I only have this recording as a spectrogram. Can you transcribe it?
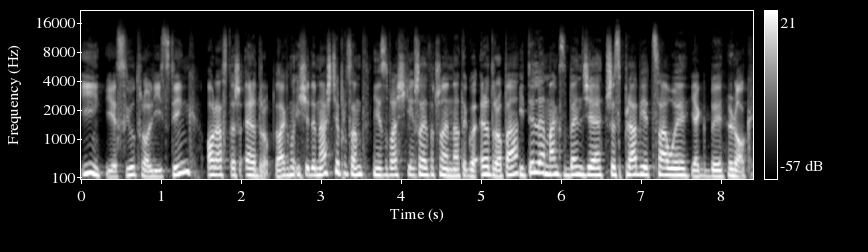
i jest jutro listing oraz też airdrop, tak? No i 17% jest właśnie przeznaczone na tego airdropa i tyle max będzie przez prawie cały jakby rok.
